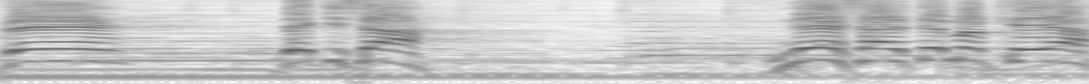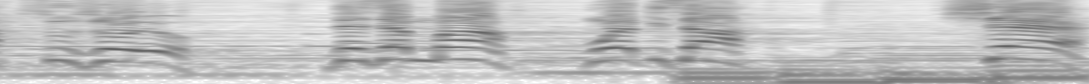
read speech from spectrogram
vint, de qui ça? N'est ça été manqué sous Zoyo? Deuxièmement, moi qui ça? Cher,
